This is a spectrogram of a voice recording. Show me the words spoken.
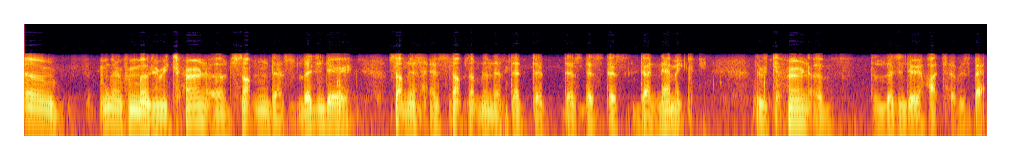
Um, I'm going to promote the return of something that's legendary, something that's has some, something that's that that that's that's that's dynamic. The return of the legendary hot tub is back.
